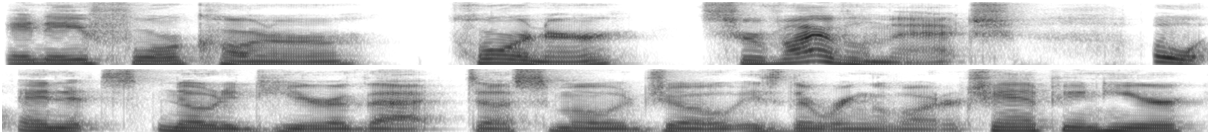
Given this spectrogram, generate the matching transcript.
in a four corner corner survival match. Oh, and it's noted here that uh, Samoa Joe is the Ring of Honor champion here.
